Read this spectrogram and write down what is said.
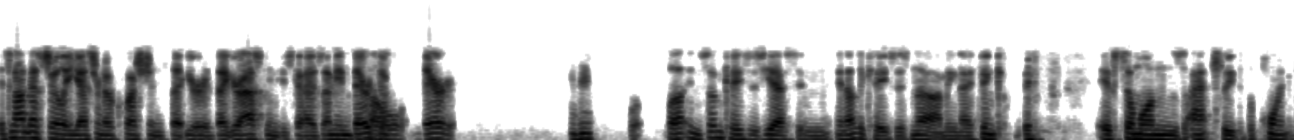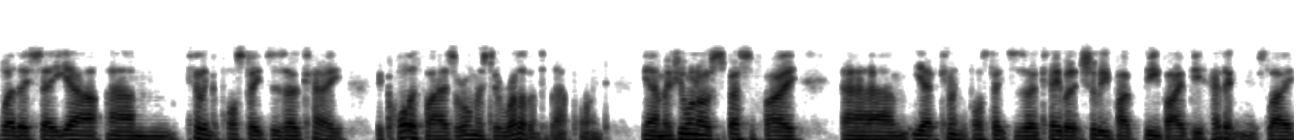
it's not necessarily yes or no questions that you're that you're asking these guys. I mean, they're well, they're Mm-hmm. Well, in some cases, yes. In in other cases, no. I mean, I think if if someone's actually to the point where they say, yeah, um, killing apostates is okay, the qualifiers are almost irrelevant at that point. Yeah, I mean, if you want to specify, um, yeah, killing apostates is okay, but it should be by, be by beheading. It's like,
